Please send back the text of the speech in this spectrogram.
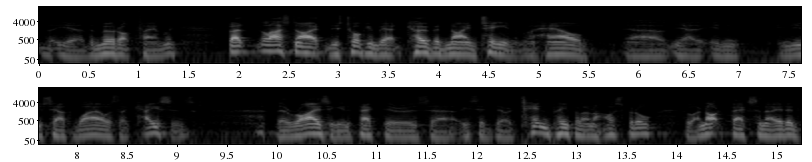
the uh, the Murdoch family. But last night he was talking about COVID nineteen and how uh, you know, in in New South Wales the cases they're rising. In fact, there is, uh, he said, there are 10 people in a hospital who are not vaccinated.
